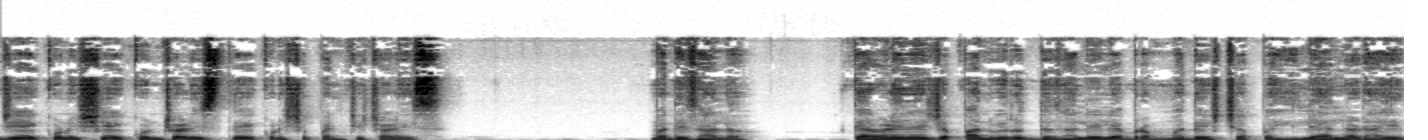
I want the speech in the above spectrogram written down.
जे एकोणीसशे एकोणचाळीस ते एकोणीसशे पंचेचाळीसमध्ये झालं त्यावेळेला जपानविरुद्ध झालेल्या ब्रह्मदेशच्या पहिल्या लढाईत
